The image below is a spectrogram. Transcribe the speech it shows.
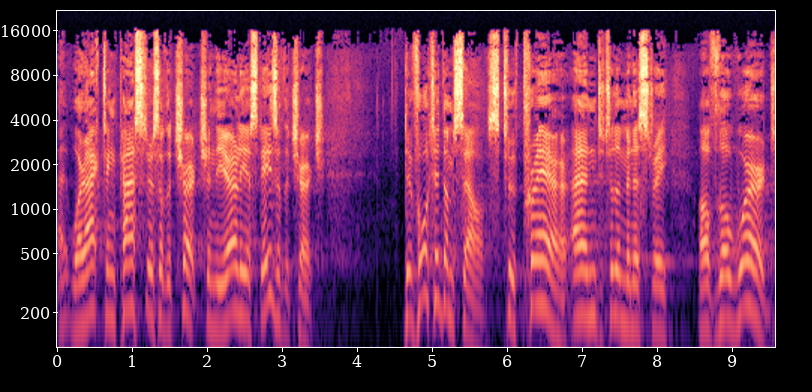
uh, were acting pastors of the church in the earliest days of the church, devoted themselves to prayer and to the ministry of the Word.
